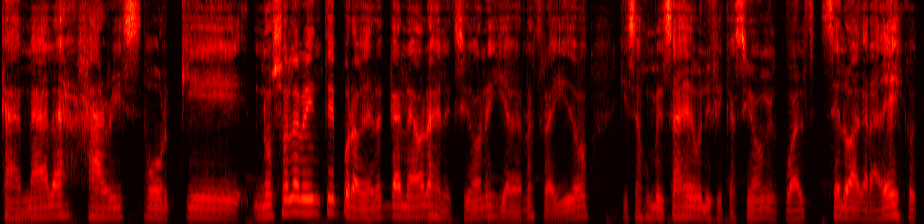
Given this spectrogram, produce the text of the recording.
Kamala Harris, porque no solamente por haber ganado las elecciones y habernos traído quizás un mensaje de unificación, el cual se lo agradezco.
